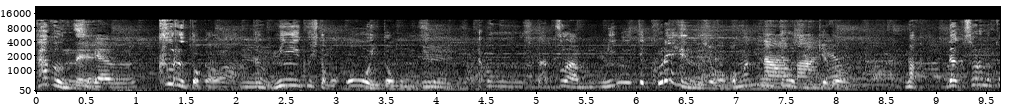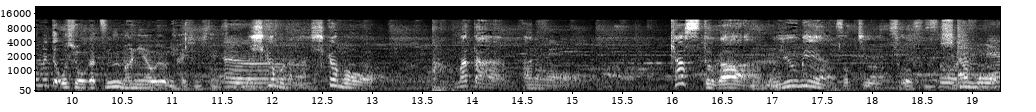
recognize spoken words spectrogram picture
多分ね違う。来るとかは、うん。多分見に行く人も多いと思うんですよ、うん。多分2つは見に行ってくれへんでしょう、ほんま見に行ってほしいけど、まあだからそれも込めてお正月に間に合うように配信したいんですけどね、うん。しかもなしかもまたあのキャストがもう有名やん、そっち。そうですね。しかもね。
